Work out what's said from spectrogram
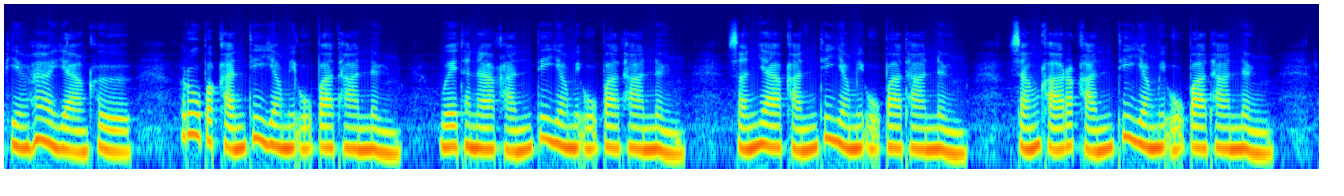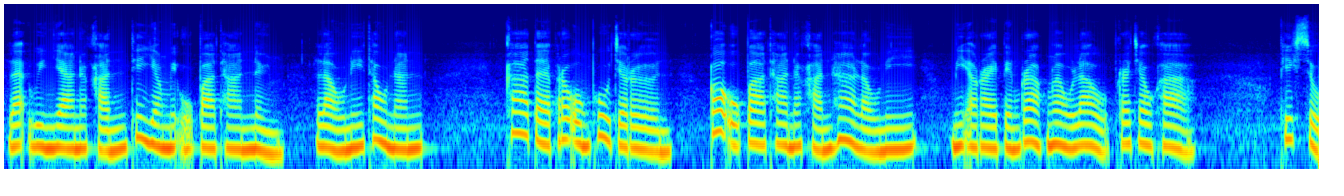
เพียงห้าอย่างคือ รูปขันที่ยังมีอุปาทานหนึ่ง เวทนาขันธ์ที่ยังมีอุปาทานหนึ่ง สัญญาขันธ์ที่ยังมีอุปาทานหนึ่ง สังขารขันธ์ที่ยังมีอุปาทานหนึ่ง และวิญญาณขันธ์ที่ยังมีอุปาทานหนึ่ง เหล่านี้เท่านั้น ข้าแต่พระองค์ผู้เจริญ ก็อุปาทานขันห้าเหล่านี้ มีอะไรเป็นรากเง่าเล่าพระเจ้าค่ะ ภิกษุ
